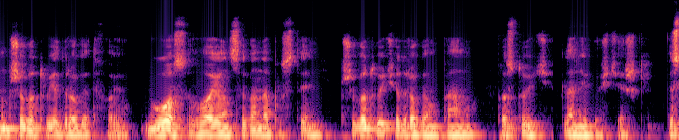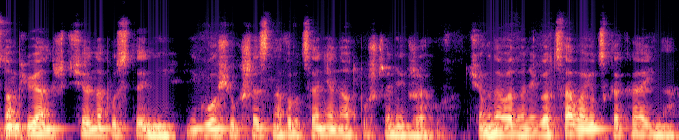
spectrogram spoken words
On przygotuje drogę Twoją. Głos wołającego na pustyni. Przygotujcie drogę Panu, prostujcie dla Niego ścieżki. Wystąpił Jan Chrzciciel na pustyni i głosił chrzest nawrócenie na odpuszczenie grzechów. Ciągnęła do niego cała judzka kraina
